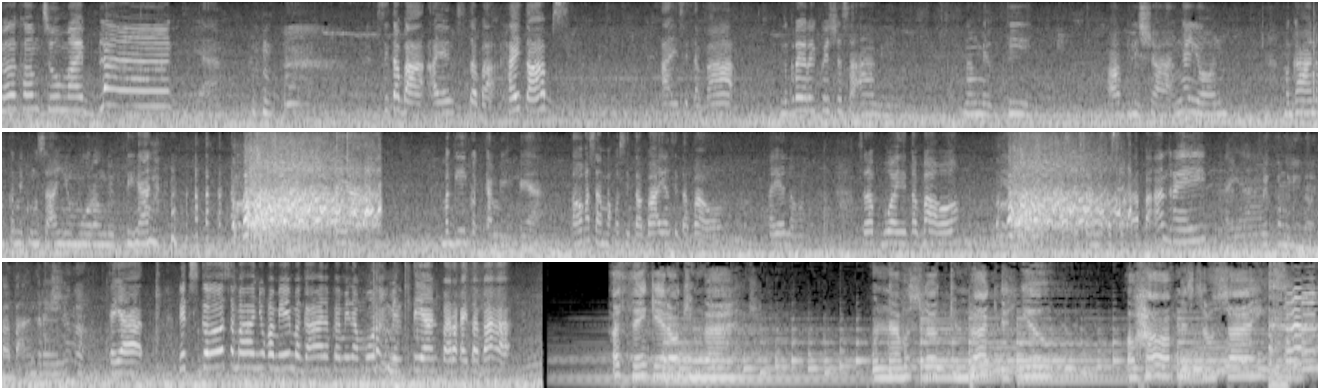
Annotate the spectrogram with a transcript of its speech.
Welcome to my vlog! Ayan. si Taba. Ayan si Taba. Hi, Tabs! Ay, si Taba. Nagre-request siya sa amin ng milk tea. Pabili siya. Ngayon, maghahanap kami kung saan yung murang milk tea yan. Kaya, mag-iikot kami. Kaya, ako kasama ko si Taba. Ayan si Taba, oh. Ayan, oh. Sarap buhay ni Taba, oh. Ayan. Tapos kasama ko si Papa Andre. Ayan. Hina. Papa Andre. Kaya, let's go. Samahan nyo kami. Maghahanap kami ng murang milk tea yan para kay Taba. I think it all came back when I was looking back at you. Oh, how I've missed those sights.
